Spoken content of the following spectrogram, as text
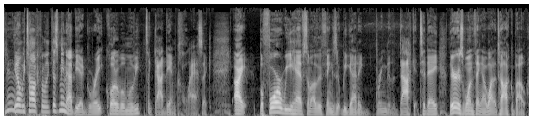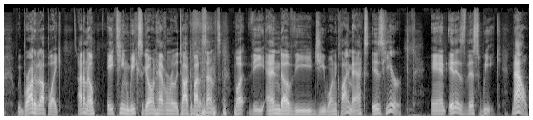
yeah. you know, we talked for like this may not be a great quotable movie. It's a goddamn classic. All right, before we have some other things that we got to bring to the docket today, there is one thing I want to talk about. We brought it up like I don't know, 18 weeks ago and haven't really talked about it since. but the end of the G1 climax is here, and it is this week. Now,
